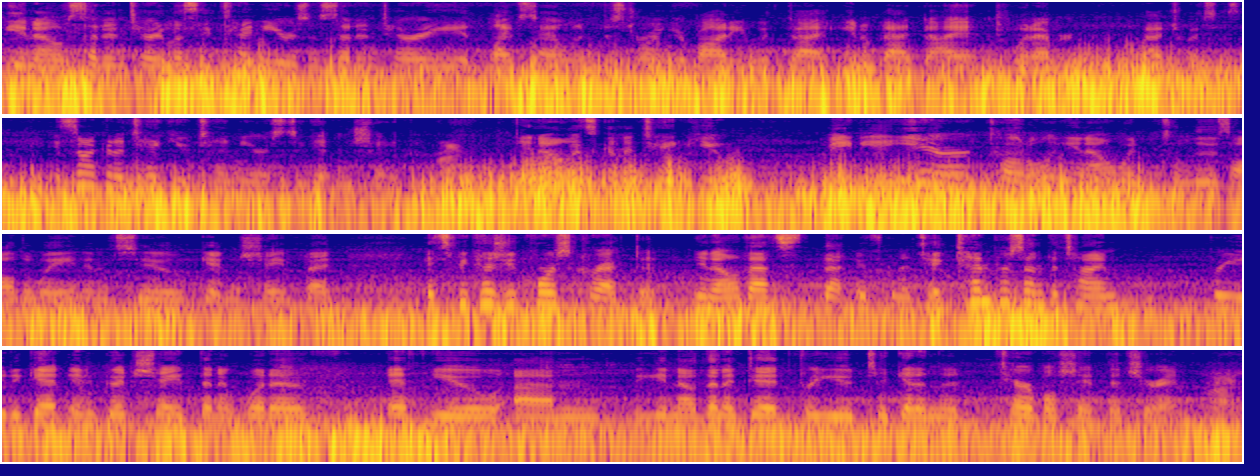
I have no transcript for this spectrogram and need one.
you know sedentary, let's say ten years of sedentary lifestyle and destroying your body with diet, you know, bad diet and whatever, bad choices. It's not going to take you ten years to get in shape. Right. You know, it's going to take you maybe a year total. You know, to lose all the weight and to get in shape, but it's because you course corrected. You know, that's that. It's going to take ten percent of the time for you to get in good shape than it would have if you, um, you know, than it did for you to get in the terrible shape that you're in Right.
